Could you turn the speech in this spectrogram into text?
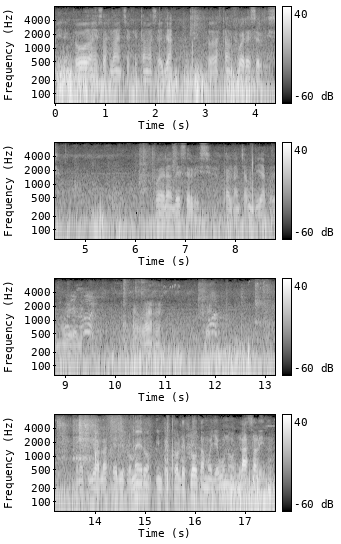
Miren todas esas lanchas que están hacia allá, todas están fuera de servicio. Fuera de servicio. Esta lancha un día podemos ver allá. La barra. Bueno. aquí le habla Eddie Romero, inspector de flota, Muelle 1, La Salina.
